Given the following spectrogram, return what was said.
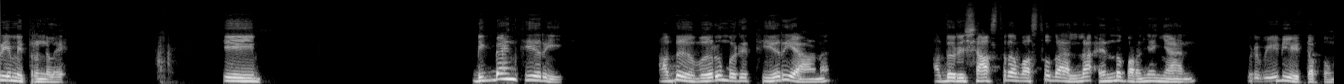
പ്രിയ മിത്രങ്ങളെ ഈ ബിഗ് ബാങ് തിയറി അത് വെറും ഒരു തിയറിയാണ് അതൊരു ശാസ്ത്ര വസ്തുത അല്ല എന്ന് പറഞ്ഞ് ഞാൻ ഒരു വീഡിയോ ഇട്ടപ്പം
